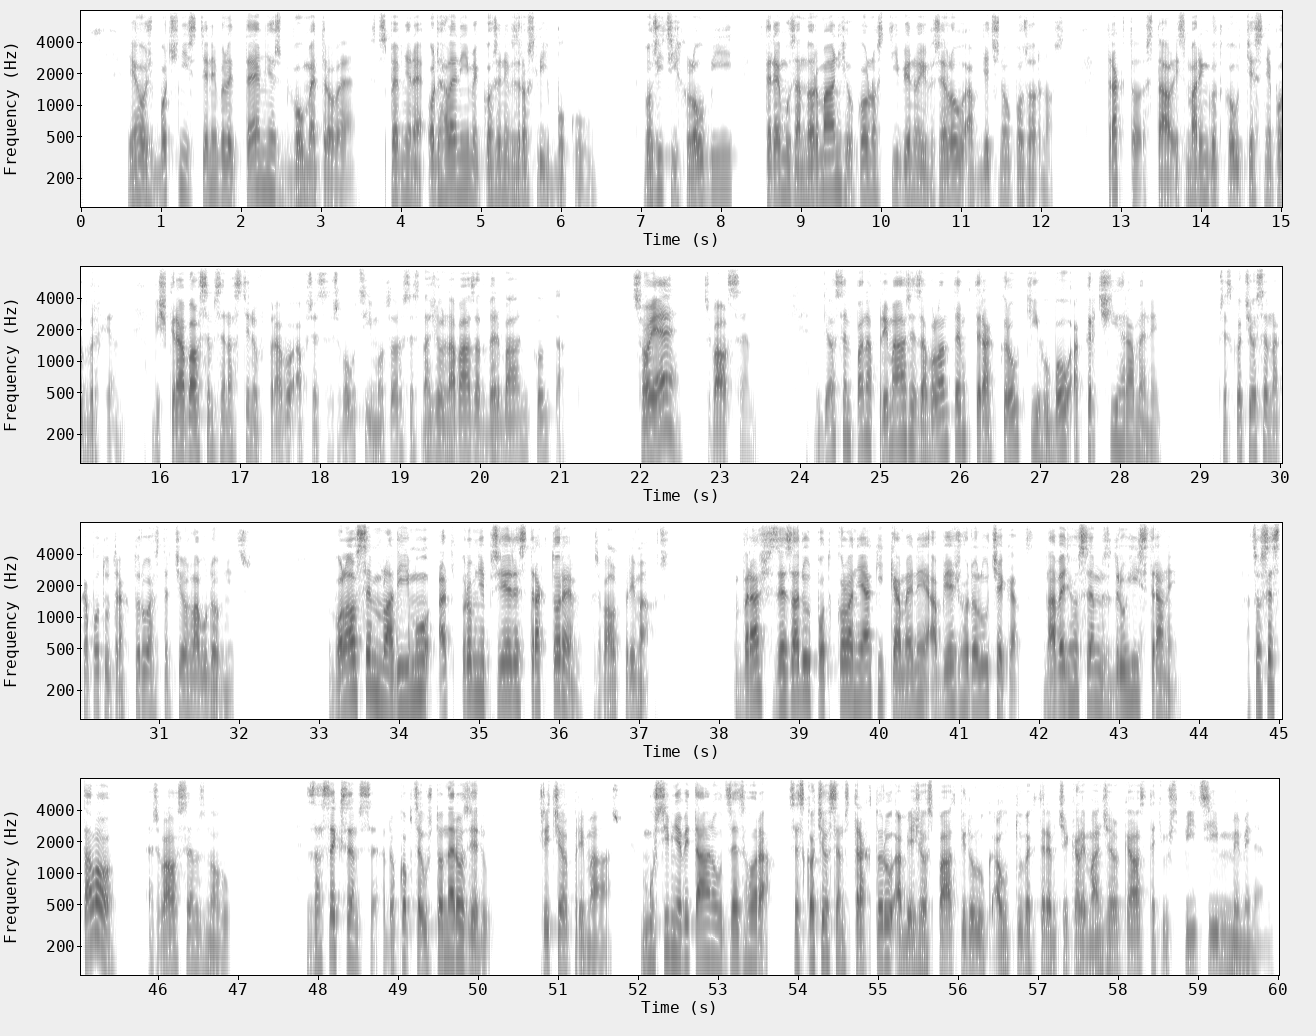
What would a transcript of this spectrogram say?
jehož boční stěny byly téměř dvoumetrové, spevněné odhalenými kořeny vzrostlých buků, tvořící chloubí, kterému za normálních okolností věnuji vřelou a vděčnou pozornost. Traktor stál i s maringotkou těsně pod vrchem. Vyškrábal jsem se na stěnu vpravo a přes hřvoucí motor se snažil navázat verbální kontakt. Co je? řval jsem. Viděl jsem pana primáře za volantem, která kroutí hubou a krčí hrameny. Přeskočil jsem na kapotu traktoru a strčil hlavu dovnitř. Volal jsem mladýmu, ať pro mě přijede s traktorem, řval primář. Vraž ze zadu pod kola nějaký kameny a běž ho dolů čekat. Naveď ho sem z druhé strany. A co se stalo? Řval jsem znovu. Zasek jsem se a do kopce už to nerozjedu, křičel primář. Musí mě vytáhnout ze zhora. Seskočil jsem z traktoru a běžel zpátky dolů k autu, ve kterém čekali manželka s teď už spícím miminem.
